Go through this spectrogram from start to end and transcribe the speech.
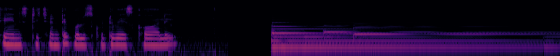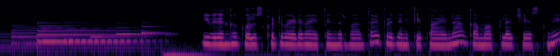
చైన్ స్టిచ్ అంటే కొలుసుకుంటూ వేసుకోవాలి. ఈ విధంగా కొలుసుకుంటూ వేయడం అయిపోయిన తర్వాత ఇప్పుడు దీనికి పైన గమ్ అప్లై చేసుకుని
